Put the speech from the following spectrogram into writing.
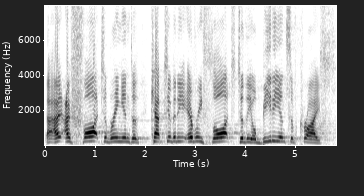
I, I fought to bring into captivity every thought to the obedience of Christ,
